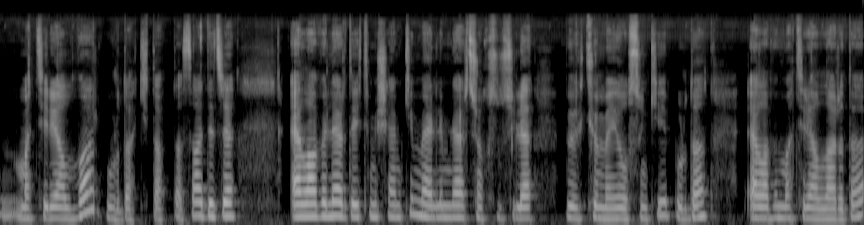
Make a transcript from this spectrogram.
material var burada kitabda. Sadəcə əlavələr də etmişəm ki, müəllimlər üçün xüsusilə böyük kömək olsun ki, buradan əlavə materialları da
